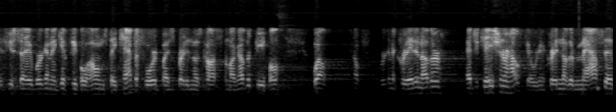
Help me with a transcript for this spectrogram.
if you say we're going to give people homes they can't afford by spreading those costs among other people, well, you know, we're going to create another education or healthcare. We're going to create another massive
